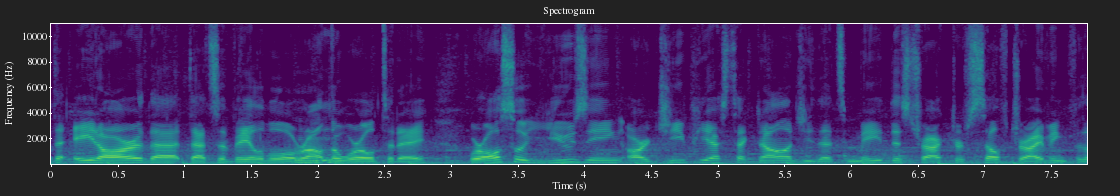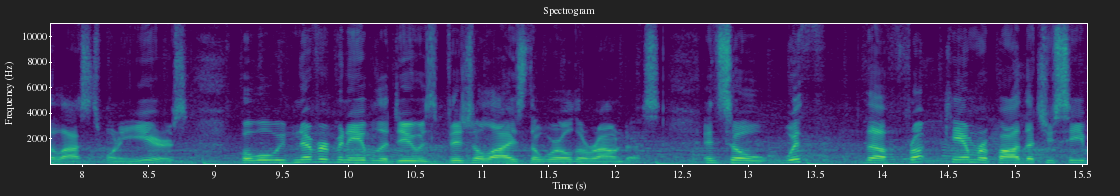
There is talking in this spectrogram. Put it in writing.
the 8R that, that's available around mm -hmm. the world today. We're also using our GPS technology that's made this tractor self-driving for the last 20 years. But what we've never been able to do is visualize the world around us. And so with the front camera pod that you see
